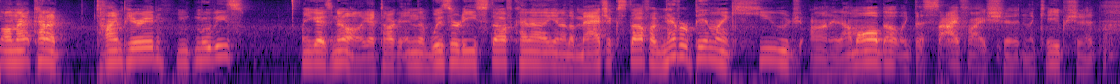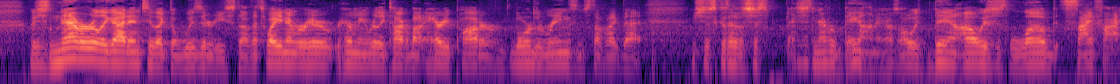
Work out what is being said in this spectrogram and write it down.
on that kind of time period movies. You guys know, like I talk in the wizardy stuff, kind of you know the magic stuff. I've never been like huge on it. I'm all about like the sci-fi shit and the cape shit. I just never really got into like the wizardy stuff. That's why you never hear, hear me really talk about Harry Potter, Lord of the Rings, and stuff like that. It's just because I was just I just never big on it. I was always big. I always just loved sci-fi,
